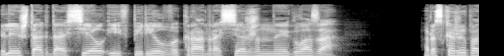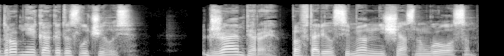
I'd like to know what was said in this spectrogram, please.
лишь тогда сел и вперил в экран рассерженные глаза. «Расскажи подробнее, как это случилось». «Джамперы», — повторил Семен несчастным голосом.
